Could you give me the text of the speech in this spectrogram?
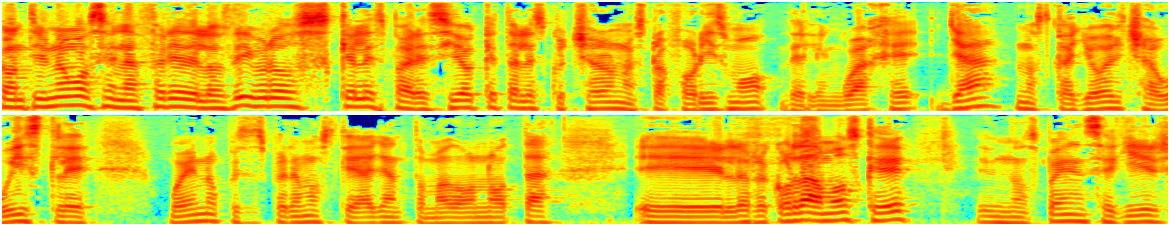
Continuamos en la Feria de los Libros. ¿Qué les pareció? ¿Qué tal escucharon nuestro aforismo de lenguaje? Ya nos cayó el chahuistle. Bueno, pues esperemos que hayan tomado nota. Eh, les recordamos que nos pueden seguir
